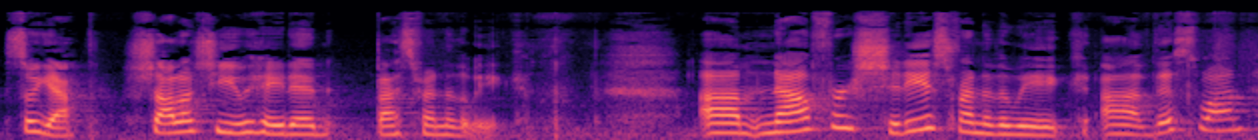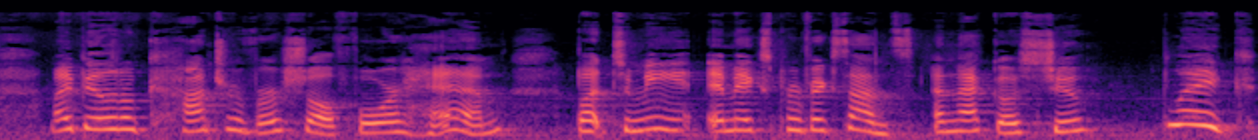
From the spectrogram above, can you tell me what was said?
So yeah, shout out to you, Hayden, best friend of the week. Um, now for shittiest friend of the week. Uh, this one might be a little controversial for him, but to me, it makes perfect sense. And that goes to Blake.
